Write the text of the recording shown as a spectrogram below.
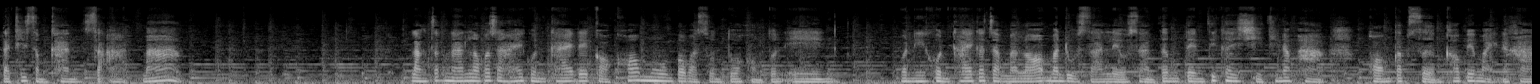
และที่สำคัญสะอาดมาก หลังจากนั้นเราก็จะให้คนไข้ได้กรอกข้อมูลประวัติส่วนตัวของตนเอง วันนี้คนไข้ก็จะมาเลาะมาดูดสารเหลวสารเติมเต็มที่เคยฉีดที่หน้าผากพร้อมกับเสริมเข้าไปใหม่นะคะ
